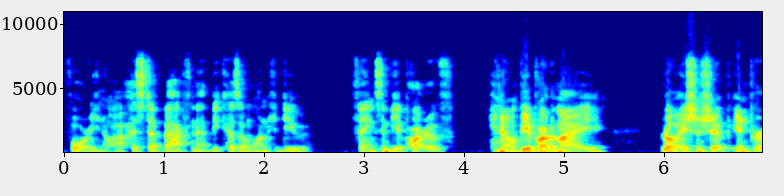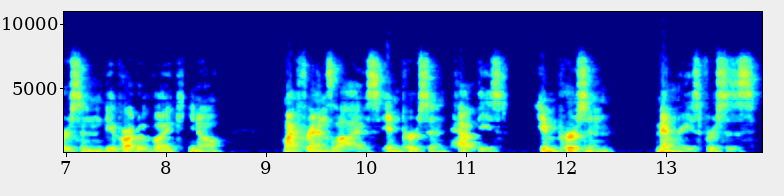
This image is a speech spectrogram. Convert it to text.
for. You know, I stepped back from that because I wanted to do things and be a part of you know be a part of my relationship in person, be a part of like you know my friends' lives in person, have these in person memories versus,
